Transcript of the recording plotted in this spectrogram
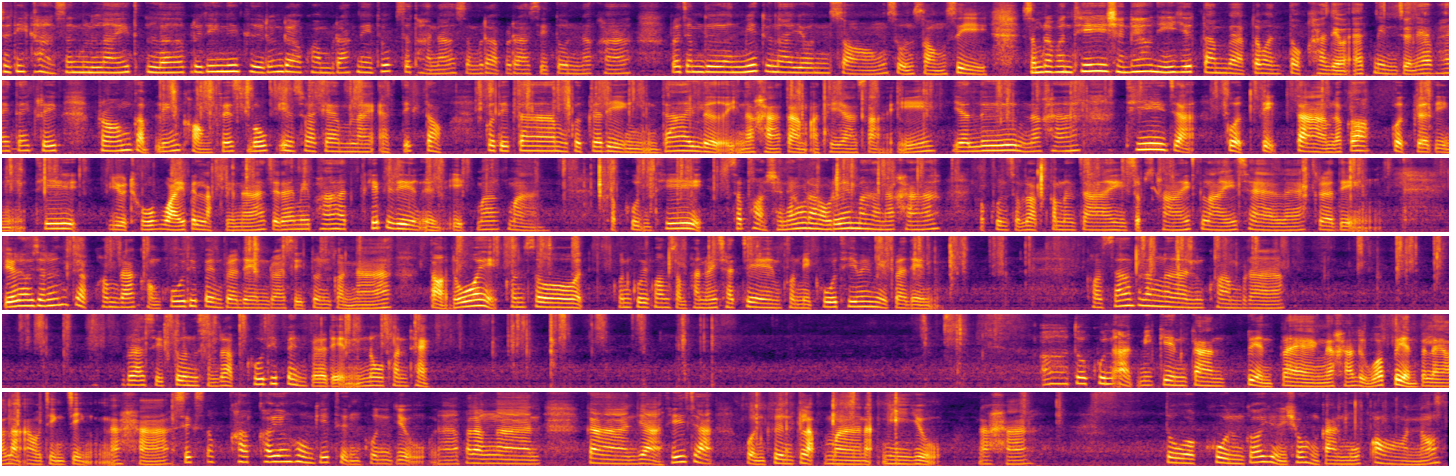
สวัสดีค่ะ Sun Moonlight Love Reading นี่คือเรื่องราวความรักในทุกสถานะสำหรับราศีตุลนนะคะ ประจำเดือนมิถุนายน 2024 สำหรับวันที่ช anel นี้ยึดตามแบบตะวันตกค่ะ เดี๋ยวแอดมินจะแนบให้ใต้คลิป พร้อมกับลิงก์ของ Facebook Instagram Line แอด TikTok กดติดตามกดกระดิ่งได้เลยนะคะ ตามอัธยาศัย อย่าลืมนะคะ ที่จะกดติดตามแล้วก็กดกระดิ่งที่ YouTube ไว้เป็นหลักเลยนะ จะได้ไม่พลาดคลิปดีๆอื่นๆอีกมากมาย ขอบคุณที่ support channel เราเรื่อยมานะคะ ขอบคุณสำหรับกำลังใจ subscribe ไลค์แชร์และกระดิ่ง เดี๋ยวเราจะเริ่มจากความรักของคู่ที่เป็นประเด็นราศีตุลก่อนนะ ต่อด้วยคนโสด คนคุยความสัมพันธ์ไว้ชัดเจน คนมีคู่ที่ไม่มีประเด็น ขอทราบพลังงานความรัก ราศีตุลสำหรับคู่ที่เป็นประเด็น no contact ออตัวคุณอาจมีเกณฑ์การเปลี่ยนแปลงนะคะ หรือว่าเปลี่ยนไปแล้วล่ะเอาจริง ๆ นะคะ Six of Cups เขายังคงคิดถึงคุณอยู่นะคะพลังงานการอยากที่จะผลคืนกลับมานะมีอยู่นะคะ ตัวคุณก็อยู่ในช่วงของการ move on เนาะ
